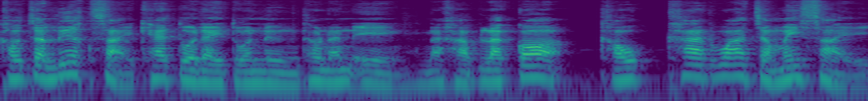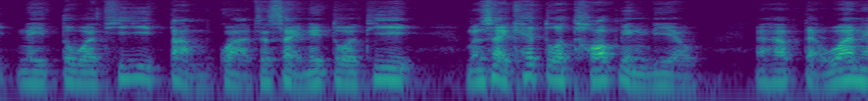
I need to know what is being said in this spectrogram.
เขาจะเลือกใส่แค่ตัวใดตัวหนึ่งเท่านั้นเองนะครับ แล้วก็เขาคาดว่าจะไม่ใส่ในตัวที่ต่ำกว่าจะใส่ในตัวที่มันใส่แค่ตัวท็อปอย่างเดียวนะครับ แต่ว่าใน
